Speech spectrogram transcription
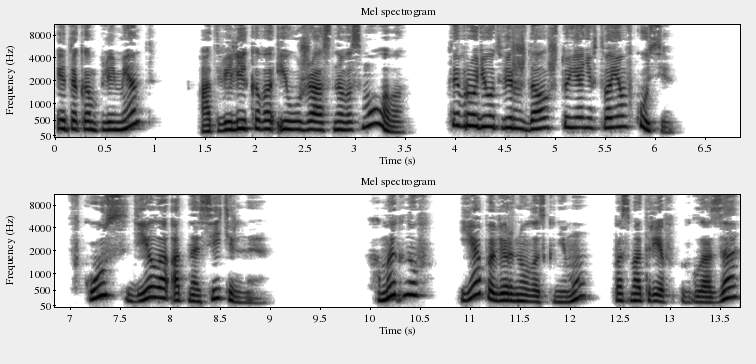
Это комплимент? От великого и ужасного Смолова? Ты вроде утверждал, что я не в твоем вкусе. Вкус – дело относительное. Хмыкнув, я повернулась к нему, посмотрев в глаза,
